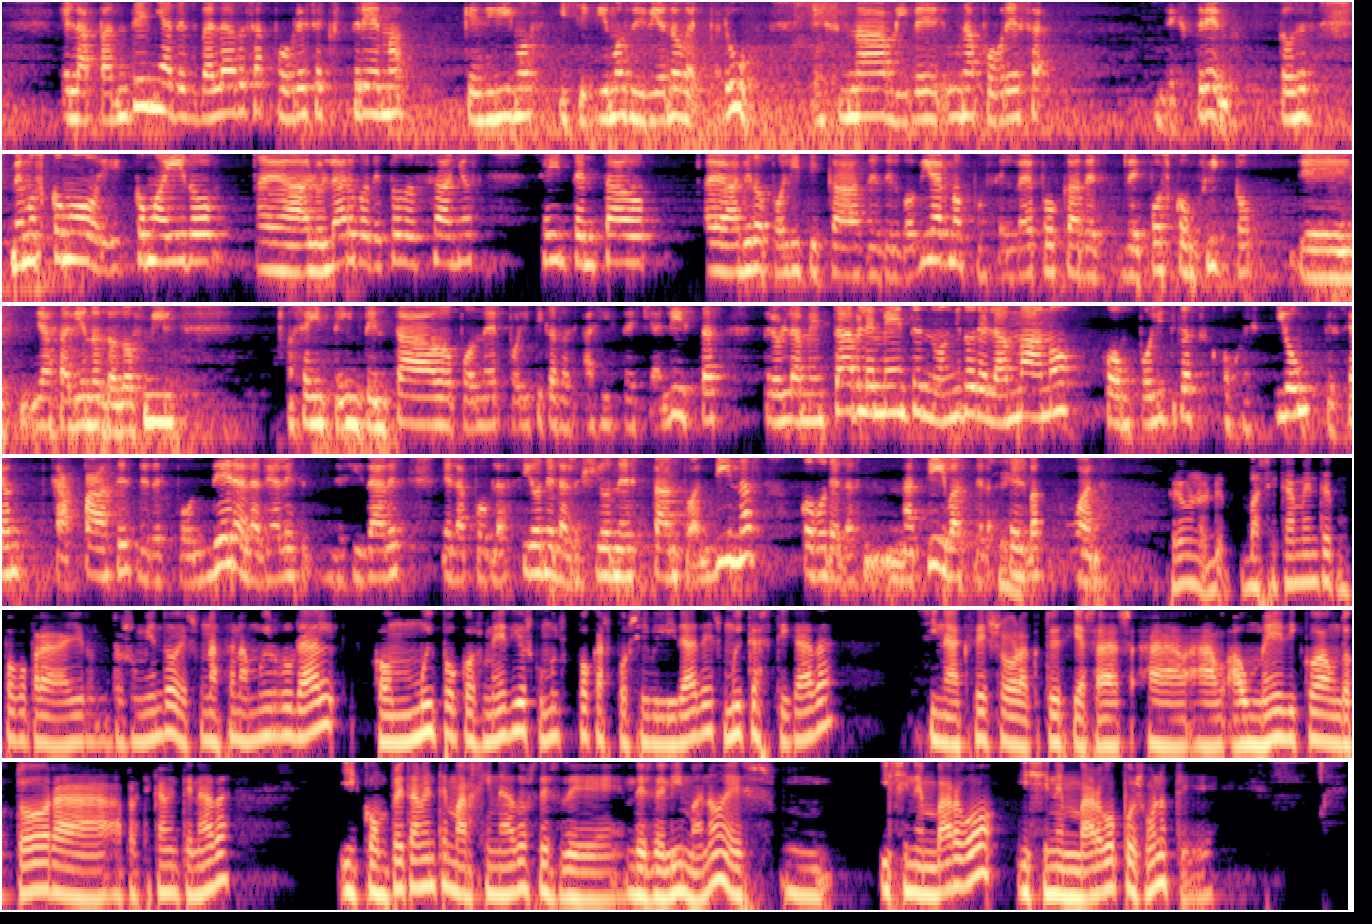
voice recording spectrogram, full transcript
En la pandemia ha desvelado esa pobreza extrema que vivimos y seguimos viviendo en el Perú. Es una, una pobreza de extrema. Entonces, vemos cómo, cómo ha ido eh, a lo largo de todos los años, se ha intentado, ha habido políticas desde el gobierno, pues en la época de, de post-conflicto, ya saliendo de los 2000, se ha intentado poner políticas asistencialistas, pero lamentablemente no han ido de la mano con políticas o gestión que sean capaces de responder a las reales necesidades de la población de las regiones tanto andinas como de las nativas de la selva cubana. Pero bueno, básicamente, un poco para ir resumiendo, es una zona muy rural, con muy pocos medios, con muy pocas posibilidades, muy castigada, sin acceso a lo que tú decías, a, un médico, a un doctor, a, prácticamente nada, y completamente marginados desde, desde Lima, ¿no? Es mm, y sin embargo, y sin embargo, pues bueno, que,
